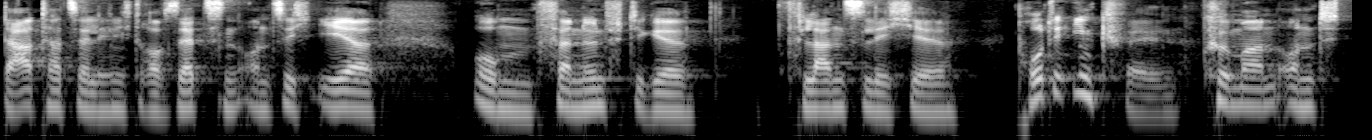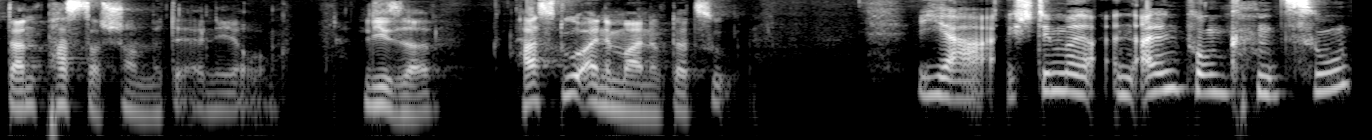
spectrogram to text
da tatsächlich nicht drauf setzen und sich eher um vernünftige pflanzliche Proteinquellen kümmern. Und dann passt das schon mit der Ernährung. Lisa, hast du eine Meinung dazu? Ja, ich stimme an allen Punkten zu.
